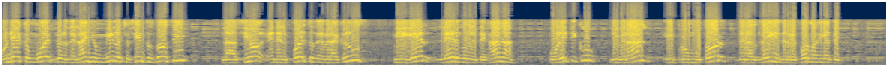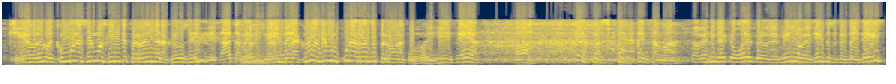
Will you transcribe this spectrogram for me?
Un día como hoy, pero del año 1812, nació en el puerto de Veracruz Miguel Lerdo de Tejada, político, liberal y promotor de las leyes de reforma, fíjate. Qué bro, ¿y cómo nacemos gente perrona en Veracruz, eh? Exactamente. En Veracruz hacemos pura raza perrona, compa. Y fea. Ah, ¿qué pasó, paisama? También un día como hoy, pero de 1976,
